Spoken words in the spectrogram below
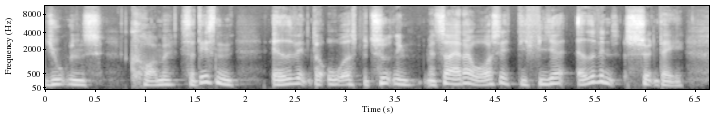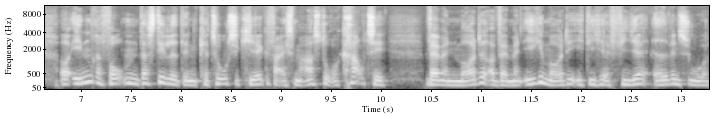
julens komme. Så det er sådan advent og ordets betydning, men så er der jo også de fire adventssøndage. Og inden reformen, der stillede den katolske kirke faktisk meget store krav til, hvad man måtte og hvad man ikke måtte i de her fire adventsuger.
